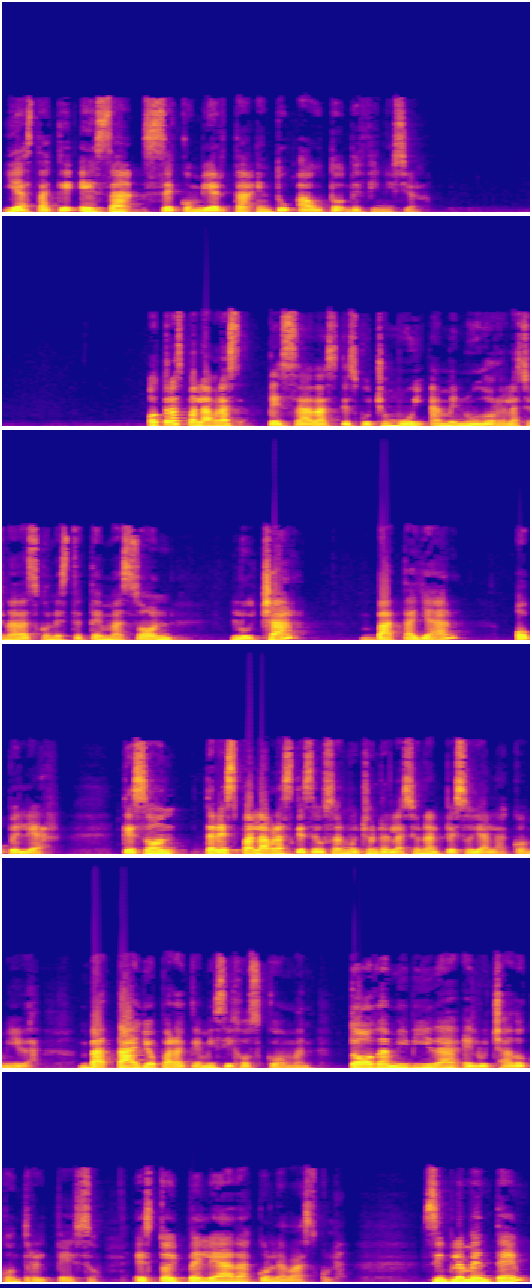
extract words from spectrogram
y hasta que esa se convierta en tu autodefinición. Otras palabras pesadas que escucho muy a menudo relacionadas con este tema son luchar, batallar o pelear, que son Tres palabras que se usan mucho en relación al peso y a la comida. Batallo para que mis hijos coman. Toda mi vida he luchado contra el peso. Estoy peleada con la báscula. Simplemente,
